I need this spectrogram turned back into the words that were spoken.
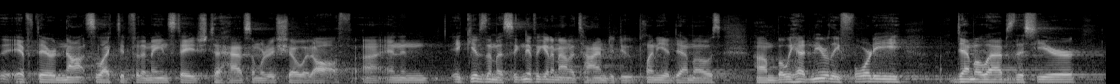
if they're not selected for the main stage, to have somewhere to show it off. Uh, and then it gives them a significant amount of time to do plenty of demos. Um, but we had nearly 40 demo labs this year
